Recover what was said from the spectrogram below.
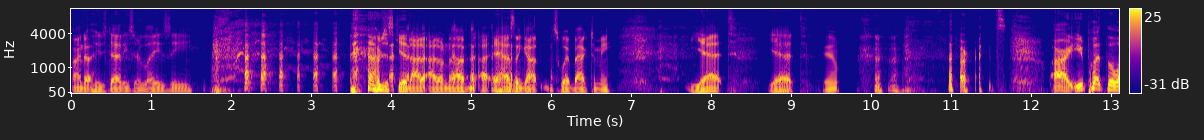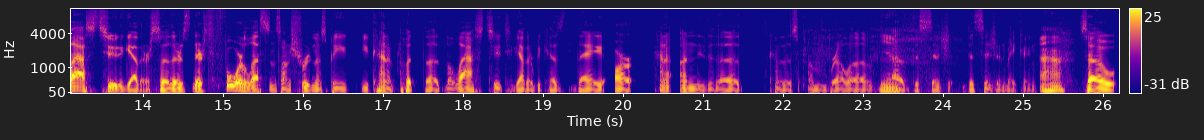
Find out whose daddies are lazy. I'm just kidding. I, I don't know. I've, I, it hasn't gotten its way back to me yet. Yet. Yeah. all right. All right. You put the last two together. So there's there's four lessons on shrewdness, but you, you kind of put the the last two together because they are kind of under the kind of this umbrella of, Yeah. of decision decision making. Uh huh. So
